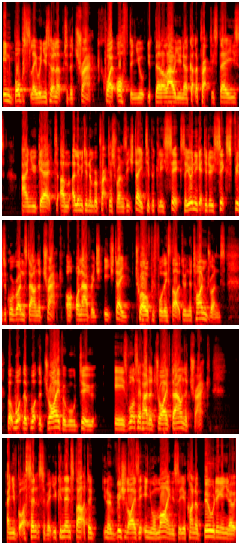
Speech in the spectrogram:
in bobsleigh when you turn up to the track, quite often you, you they'll allow you, you know a couple of practice days. And you get um, a limited number of practice runs each day, typically six. So you only get to do six physical runs down the track on, on average each day, 12 before they start doing the timed runs. But what the what the driver will do is once they've had a drive down the track, and you've got a sense of it, you can then start to you know visualize it in your mind. So you're kind of building, and you know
